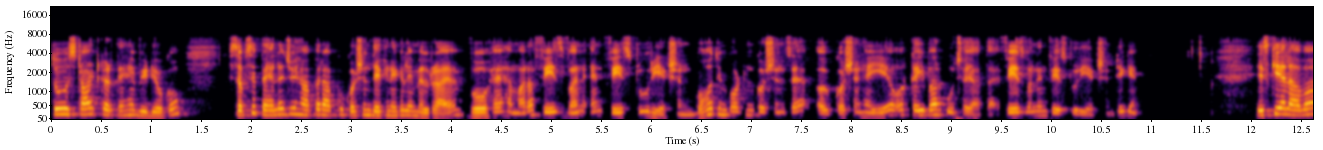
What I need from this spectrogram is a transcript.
तो स्टार्ट करते हैं वीडियो को। सबसे पहले जो यहाँ पर आपको क्वेश्चन देखने के लिए मिल रहा है, वो है हमारा phase one and phase two reaction बहुत इंपॉर्टेंट क्वेश्चन है क्वेश्चन है ये और कई बार पूछा जाता है phase one and phase two reaction ठीक है? इसके अलावा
